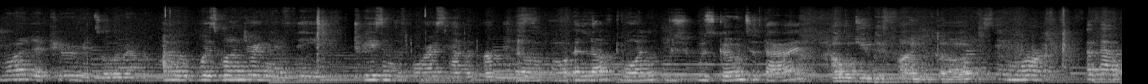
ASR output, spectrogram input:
Why are there pyramids all around the world? I was wondering if the trees in the forest have a purpose. Oh, oh a loved one was, was going to die. How would you define God? to say more about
